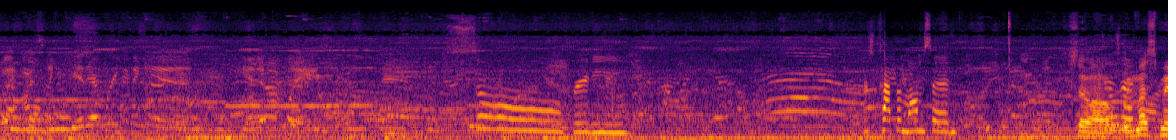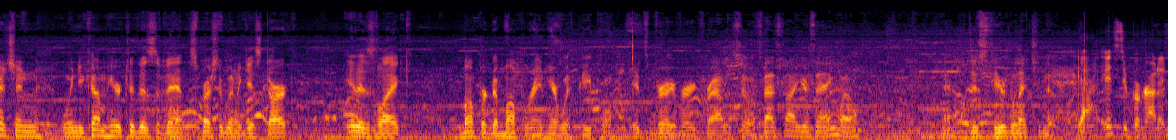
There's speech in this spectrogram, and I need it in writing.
But I was like, get pretty. Just tap what mom said. So uh, we must mention when you come here to this event, especially when it gets dark, it is like bumper to bumper in here with people. It's very, very crowded. So if that's not your thing, well, yeah, just here to let you know. Yeah, it's super crowded.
